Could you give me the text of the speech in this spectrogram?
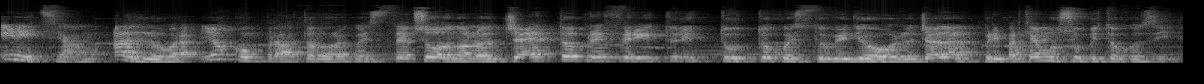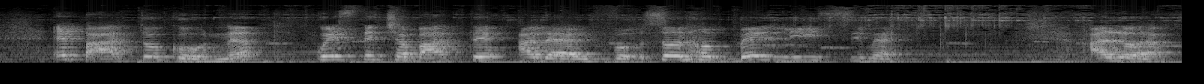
Iniziamo. Allora, io ho comprato, allora queste sono l'oggetto preferito di tutto questo video haul, già dal partiamo subito così. E parto con queste ciabatte ad elfo, sono bellissime. Allora,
